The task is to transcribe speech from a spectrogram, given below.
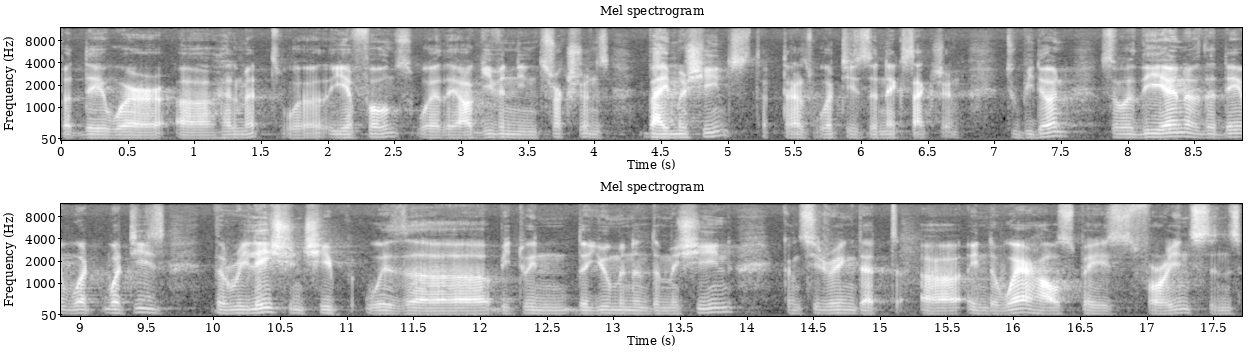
but they wear uh, helmet, wear earphones, where they are given instructions by machines that tells what is the next action to be done. So at the end of the day, what, what is the relationship with, uh, between the human and the machine, considering that uh, in the warehouse space, for instance,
